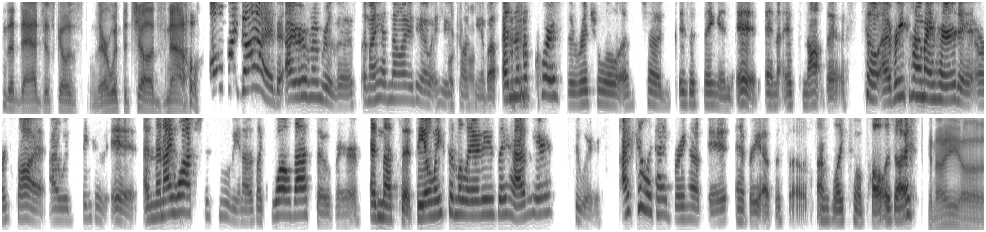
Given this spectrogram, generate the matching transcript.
the dad just goes, They're with the Chuds now. Oh my god, I remember this, and I had no idea what he was talking awesome. about. And then, of course, the ritual of Chud is a thing in it, and it's not this. So every time I heard it or saw it, I would think of it. And then I watched this movie, and I was like, well, that's over, and that's it. The only similarities they have here, sewers. I feel like I bring up it every episode. I would like to apologize. Can I uh,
